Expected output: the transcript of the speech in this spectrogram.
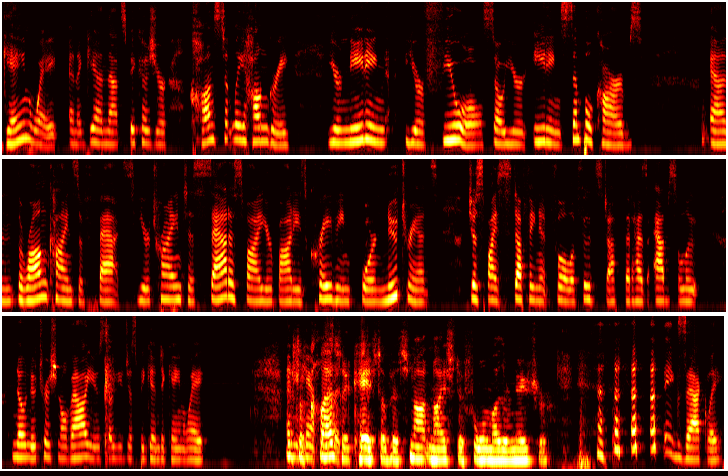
gain weight. And again, that's because you're constantly hungry. You're needing your fuel. So you're eating simple carbs and the wrong kinds of fats. You're trying to satisfy your body's craving for nutrients just by stuffing it full of food stuff that has absolute no nutritional value. So you just begin to gain weight. It's a classic case of it's not nice to fool Mother Nature. exactly.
